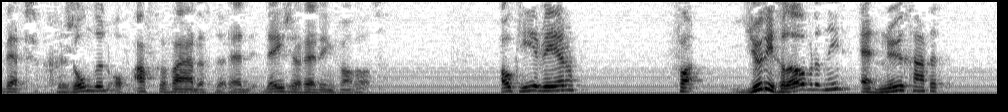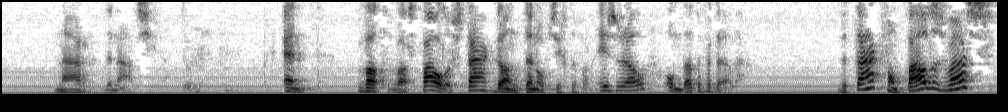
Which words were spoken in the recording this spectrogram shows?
werd gezonden of afgevaardigd de deze redding van God. Ook hier weer, van, jullie geloven het niet en nu gaat het naar de natie toe. En wat was Paulus' taak dan ten opzichte van Israël? Om dat te vertellen. De taak van Paulus was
